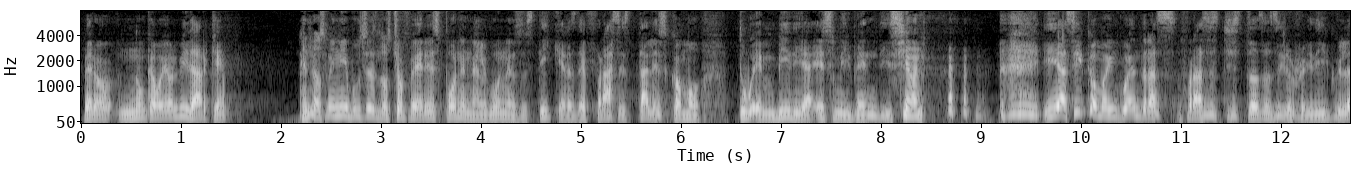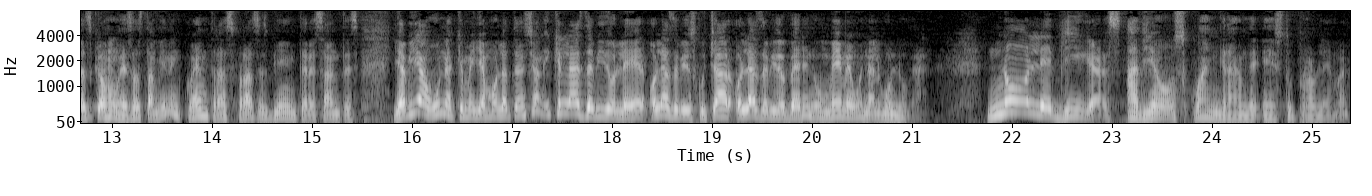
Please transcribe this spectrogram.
Pero nunca voy a olvidar que en los minibuses los choferes ponen algunos stickers de frases tales como tu envidia es mi bendición. Y así como encuentras frases chistosas y ridículas como esas, también encuentras frases bien interesantes. Y había una que me llamó la atención y que la has debido leer o la has debido escuchar o la has debido ver en un meme o en algún lugar. No le digas a Dios cuán grande es tu problema,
